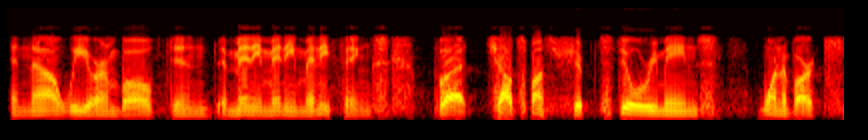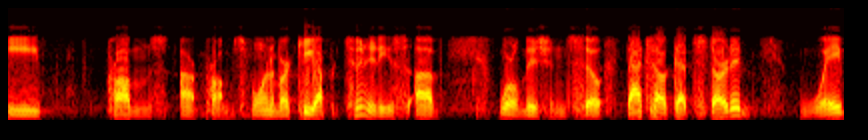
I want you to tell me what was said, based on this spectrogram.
And now we are involved in many many many things. But child sponsorship still remains one of our key problems our problems one of our key opportunities of world vision. So that's how it got started way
